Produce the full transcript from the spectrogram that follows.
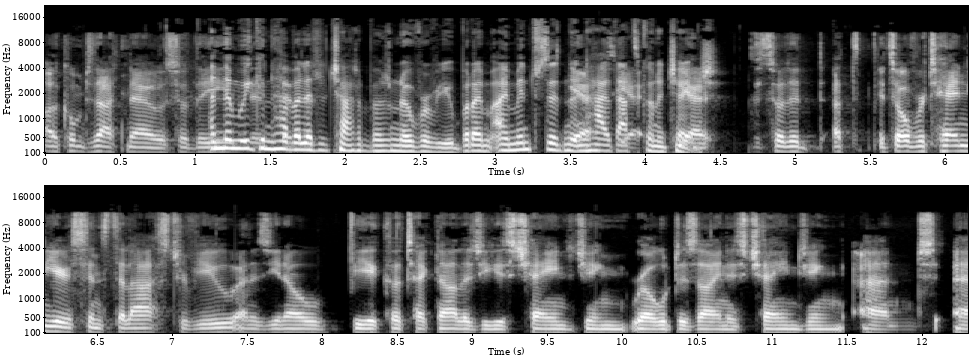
I'll come to that now. So the, and then we can the, have a little chat about an overview, but I'm, I'm interested in yes, how that's yeah, going to change. Yeah. So that it's over 10 years since the last review, and as you know, vehicle technology is changing, road design is changing, and um,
